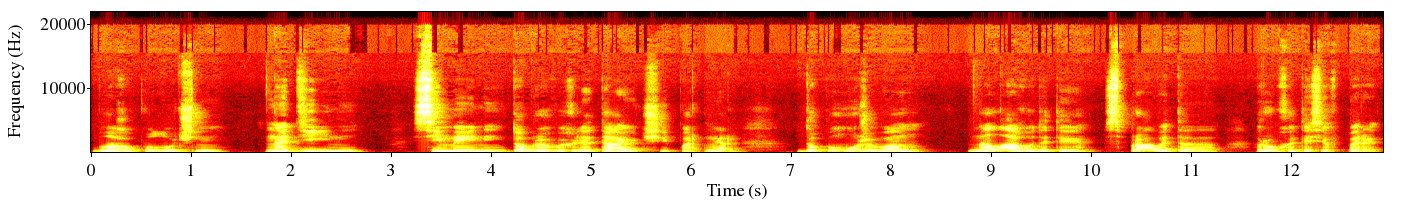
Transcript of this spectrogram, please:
Благополучний, надійний, сімейний, добре виглядаючий партнер допоможе вам налагодити справи та рухатися вперед.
